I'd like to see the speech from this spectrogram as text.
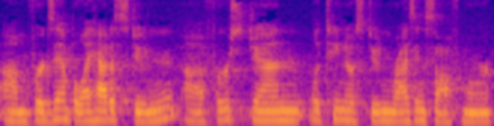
Um, for example, I had a student, uh, first gen Latino student, rising sophomore,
